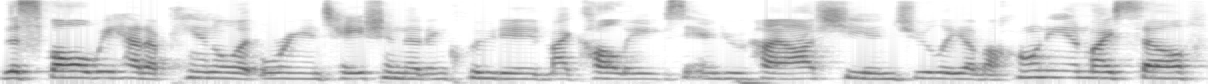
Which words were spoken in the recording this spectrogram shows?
this fall we had a panel at orientation that included my colleagues Andrew Hayashi and Julia Mahoney and myself,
